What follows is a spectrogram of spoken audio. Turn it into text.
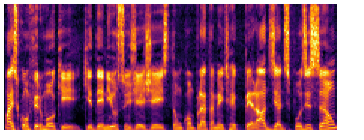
mas confirmou que que Denilson e GG estão completamente recuperados e à disposição.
